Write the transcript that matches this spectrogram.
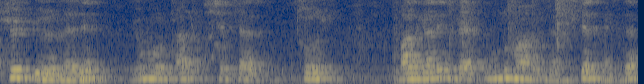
süt ürünleri, yumurta, şeker, tuz, margarin ve unlu mamuller tüketmekte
